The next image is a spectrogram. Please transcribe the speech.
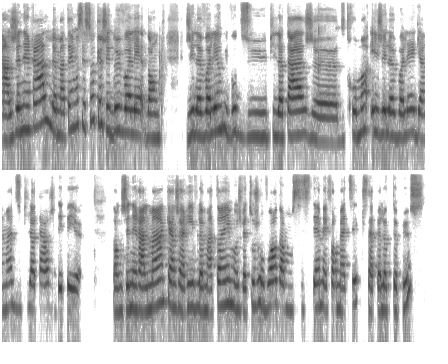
En général, le matin, moi, c'est sûr que j'ai deux volets. Donc, j'ai le volet au niveau du pilotage euh, du trauma et j'ai le volet également du pilotage des PE. Donc, généralement, quand j'arrive le matin, moi, je vais toujours voir dans mon système informatique qui s'appelle Octopus.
